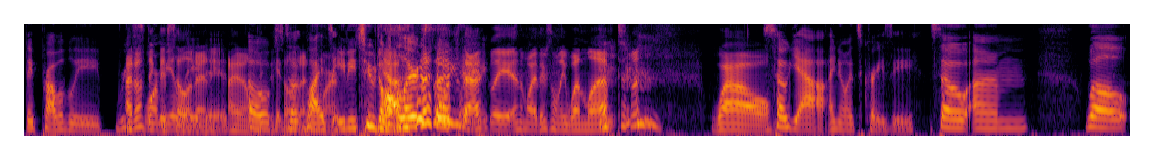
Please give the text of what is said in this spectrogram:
they probably reformulated. I don't think they sell it any- I don't oh, think they okay. sell so it why it's anymore. eighty two dollars? Yeah, exactly. And why there's only one left. wow. So yeah, I know it's crazy. So um, well,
